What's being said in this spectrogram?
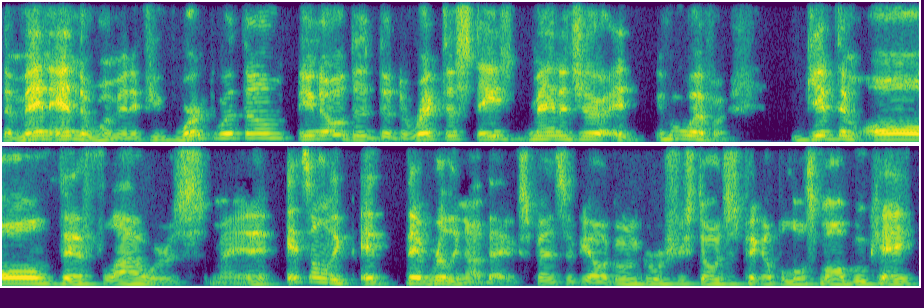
The men and the women, if you've worked with them, you know, the, the director, stage manager, it, whoever, give them all their flowers, man. It, it's only it they're really not that expensive, y'all. Go to the grocery store, just pick up a little small bouquet.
